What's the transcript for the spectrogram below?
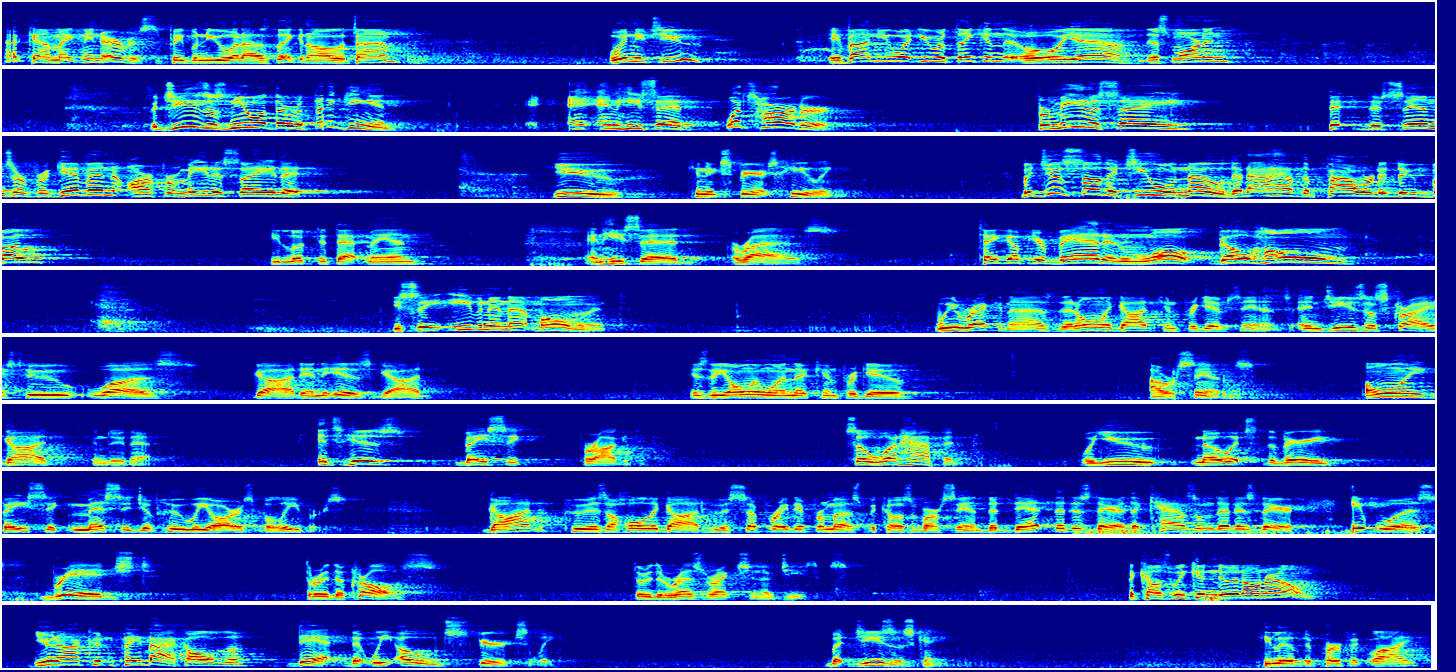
That kind of make me nervous if people knew what I was thinking all the time. Wouldn't it you? If I knew what you were thinking, oh yeah, this morning. But Jesus knew what they were thinking, and, and he said, What's harder? For me to say that the sins are forgiven, or for me to say that you can experience healing? But just so that you will know that I have the power to do both, he looked at that man and he said, Arise, take up your bed and walk, go home. You see, even in that moment, we recognize that only God can forgive sins. And Jesus Christ, who was God and is God, is the only one that can forgive our sins. Only God can do that. It's His basic prerogative. So, what happened? Well, you know it's the very basic message of who we are as believers. God, who is a holy God, who is separated from us because of our sin, the debt that is there, the chasm that is there, it was bridged through the cross, through the resurrection of Jesus. Because we couldn't do it on our own. You and I couldn't pay back all the debt that we owed spiritually. But Jesus came. He lived a perfect life,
